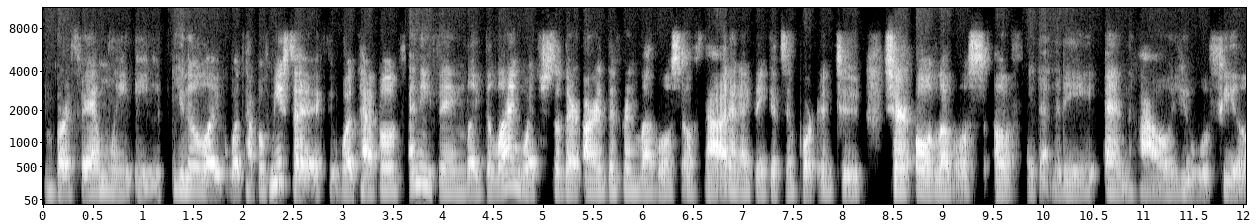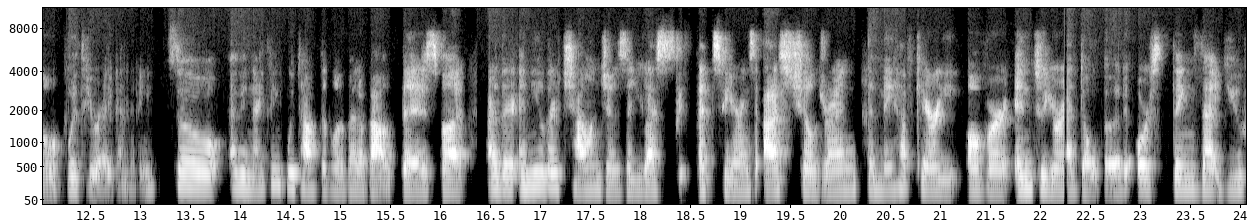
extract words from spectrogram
birth family eat? You know, like what type of music, what type of anything, like the language. So there are different levels of that. And I think it's important to share all levels of identity and how you will feel with your identity. So, I mean, I think we talked a little bit about this, but are there any other challenges that you guys experience as children that may have carried over into your adulthood or things that you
